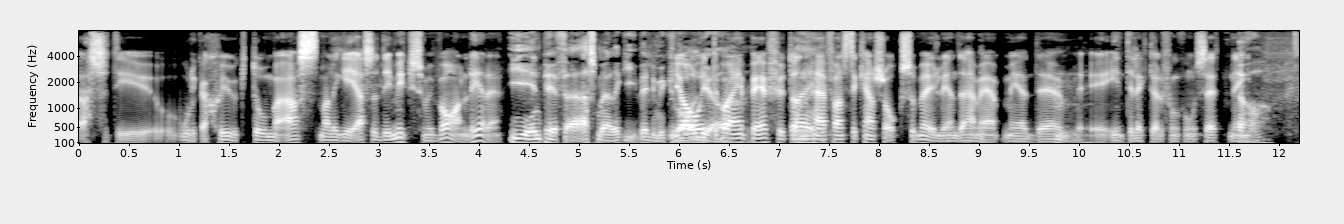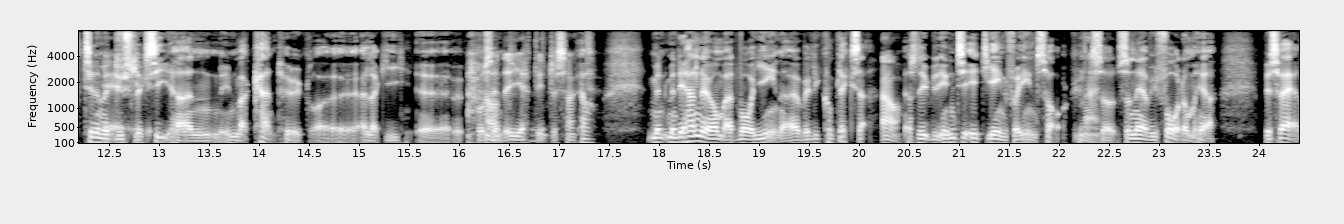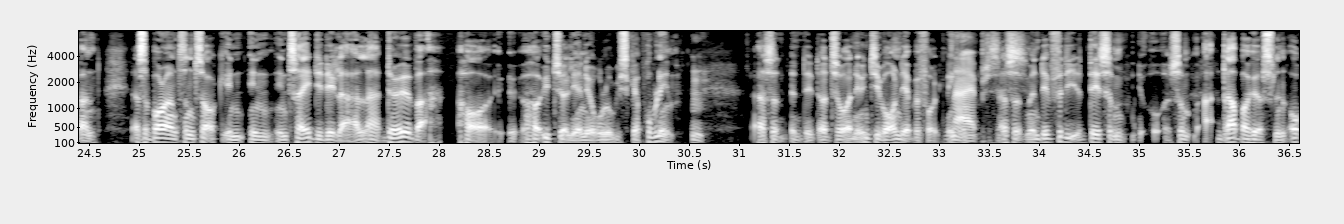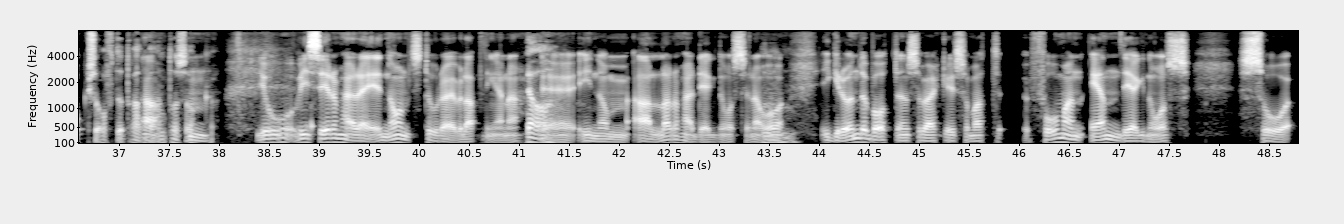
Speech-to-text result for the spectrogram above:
alltså det är olika sjukdomar, astma, allergi, alltså det är mycket som är vanligare. I NPF är astmaallergi väldigt mycket Ja, vanligare. inte bara NPF utan Nej. här fanns det kanske också möjligen det här med, med eh, Mm. intellektuell funktionssättning. Ja. Till och med dyslexi har en, en markant högre eh, allergi eh, Ja, det är jätteintressant. Ja. men, men det handlar ju om att våra gener är väldigt komplexa. Ja. Alltså det är inte ett gen för en sak. Så, så när vi får de här besvären, alltså bara en sån sak, en, en, en tredjedel av alla döva har, har ytterligare neurologiska problem. Mm. Alltså, det, och så är det ju inte i vanliga befolkningen. Nej, precis. Alltså, men det är för det som, som drabbar hörseln också ofta drabbar Ja, andra saker. mm. Jo, vi ser de här enormt stora överlappningarna Ja. eh, inom alla de här diagnoserna. Och Mm. i grund och botten så verkar det som att får man en diagnos så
